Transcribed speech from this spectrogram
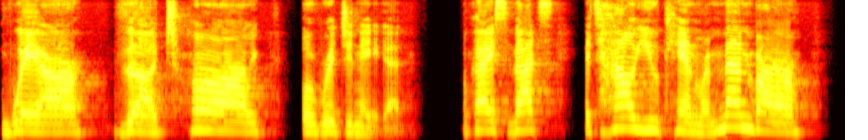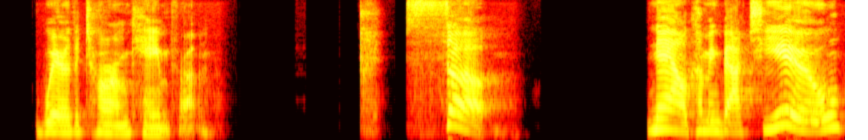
where the term originated. Okay. So that's, it's how you can remember where the term came from. So now coming back to you,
